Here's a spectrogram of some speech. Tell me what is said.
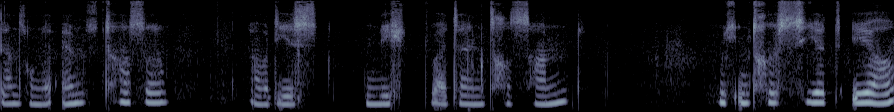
Dann so eine Ems-Tasse, aber die ist nicht weiter interessant. Mich interessiert eher,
